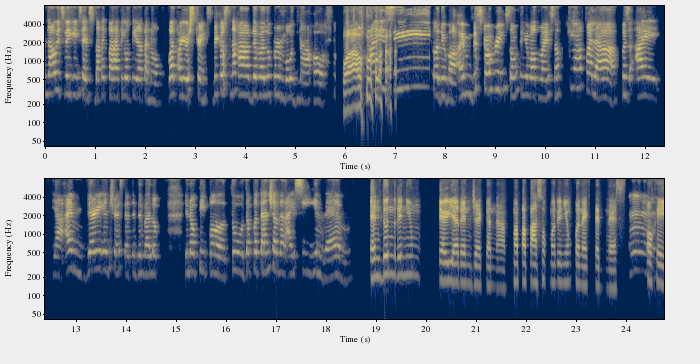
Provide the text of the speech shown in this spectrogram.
Now it's making sense. Bakit parati kong tinatanong, what are your strengths? Because naka-developer mode na ako. Wow! I see! O, di ba? I'm discovering something about myself. Kaya pala. Because I, yeah, I'm very interested to develop, you know, people to the potential that I see in them. And dun rin yung area rin, Jeka, na mapapasok mo rin yung connectedness. Mm. Okay,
